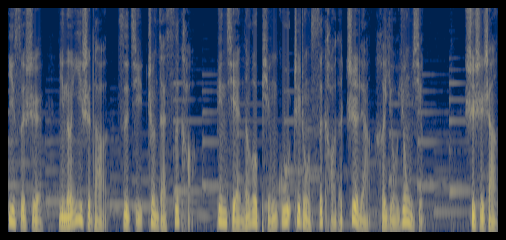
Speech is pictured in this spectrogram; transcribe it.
意思是你能意识到自己正在思考，并且能够评估这种思考的质量和有用性。事实上，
